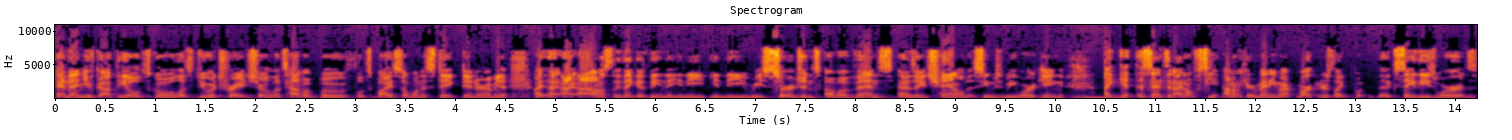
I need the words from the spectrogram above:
And then you've got the old school, let's do a trade show, let's have a booth, let's buy someone a steak dinner. I mean, I, I, I honestly think in the, in the, in the resurgence of events as a channel that seems to be working, I get the sense, and I don't see, I don't hear many marketers like, put, like say these words,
